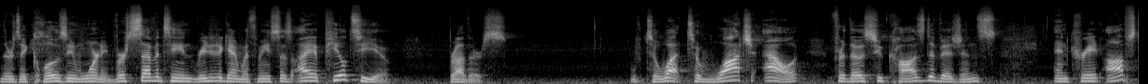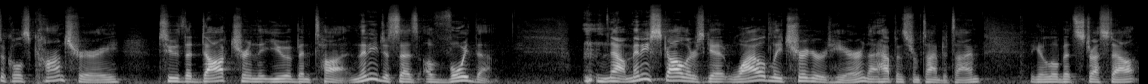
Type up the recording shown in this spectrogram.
there's a closing warning. Verse 17, read it again with me. Says, I appeal to you, brothers. To what? To watch out for those who cause divisions and create obstacles contrary to the doctrine that you have been taught. And then he just says, avoid them. now, many scholars get wildly triggered here, and that happens from time to time. They get a little bit stressed out.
